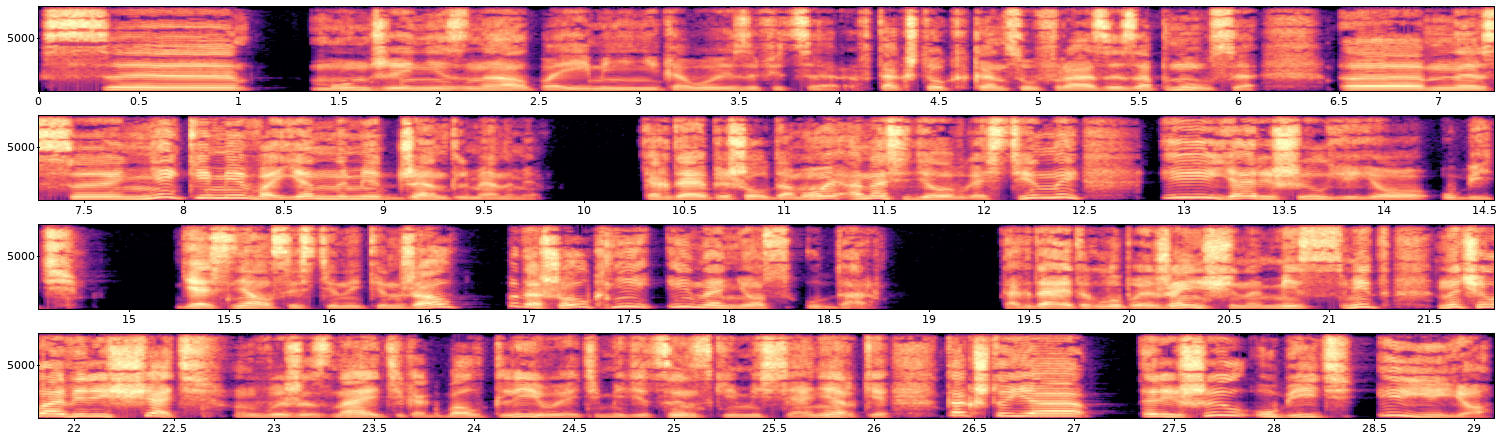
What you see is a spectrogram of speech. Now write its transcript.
С... Мунджи не знал по имени никого из офицеров, так что к концу фразы запнулся. Э, с некими военными джентльменами. Когда я пришел домой, она сидела в гостиной, и я решил ее убить. Я снял со стены кинжал, подошел к ней и нанес удар. Тогда эта глупая женщина, мисс Смит, начала верещать. Вы же знаете, как болтливы эти медицинские миссионерки, так что я решил убить и ее.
